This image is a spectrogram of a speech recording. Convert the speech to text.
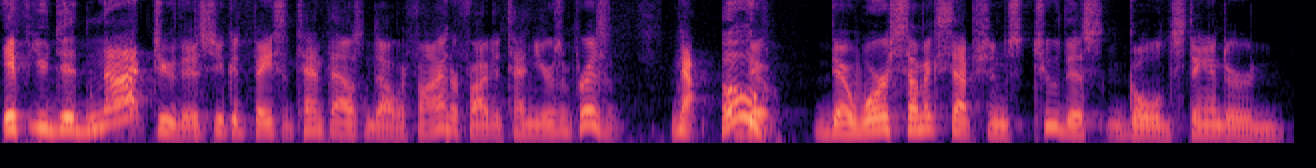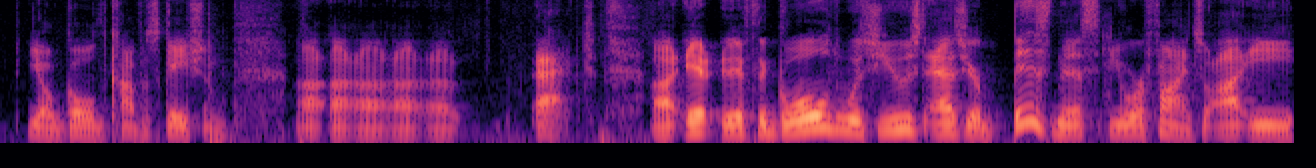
If you did not do this, you could face a ten thousand dollar fine or five to ten years in prison. Now, there, there were some exceptions to this gold standard, you know, gold confiscation uh, uh, uh, uh, act. Uh, if, if the gold was used as your business, you were fine. So, i.e.,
